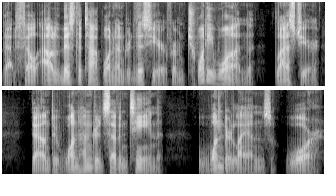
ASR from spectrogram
that fell out of this the top 100 this year from 21 last year down to 117 Wonderland's War.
